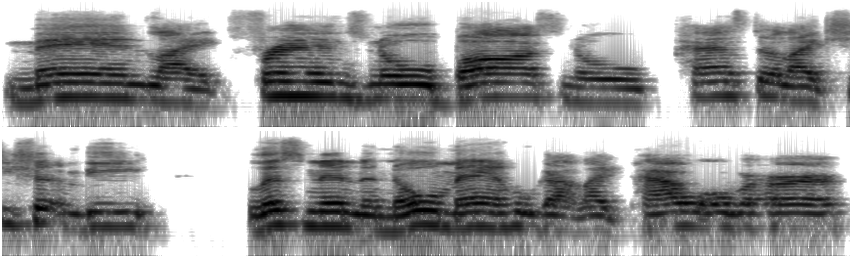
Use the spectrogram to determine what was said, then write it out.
man like friends, no boss, no pastor. Like she shouldn't be listening to no man who got like power over her.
